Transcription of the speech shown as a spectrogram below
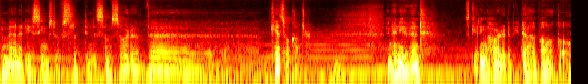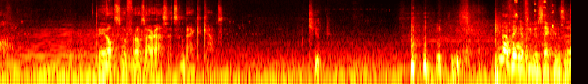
humanity seems to have slipped into some sort of uh, cancel culture. In any event, it's getting harder to be diabolical. They also froze our assets and bank accounts. Cute. Nothing a few seconds of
